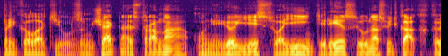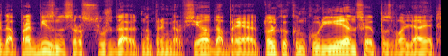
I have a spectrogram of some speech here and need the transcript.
приколотил. Замечательная страна, у нее есть свои интересы. У нас ведь как, когда про бизнес рассуждают, например, все одобряют, только конкуренция позволяет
